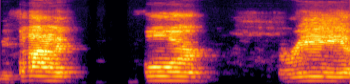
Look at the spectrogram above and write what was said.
Give me five, four, three,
